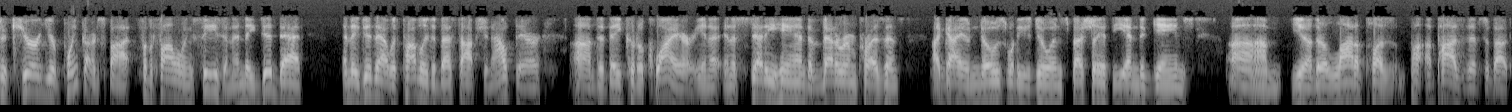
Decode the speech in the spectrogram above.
secure your point guard spot for the following season. And they did that, and they did that with probably the best option out there um, that they could acquire in a, in a steady hand, a veteran presence, a guy who knows what he's doing, especially at the end of games. Um, you know, there are a lot of plus, positives about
